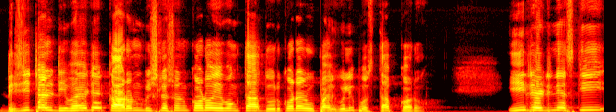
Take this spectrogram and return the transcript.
ডিজিটাল ডিভাইডের কারণ বিশ্লেষণ করো এবং তা দূর করার উপায়গুলি প্রস্তাব করো। ই রেডিনেস কি?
